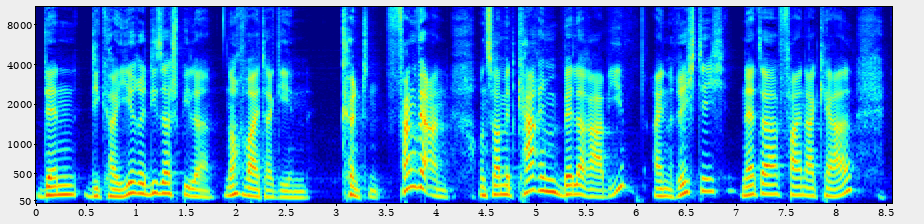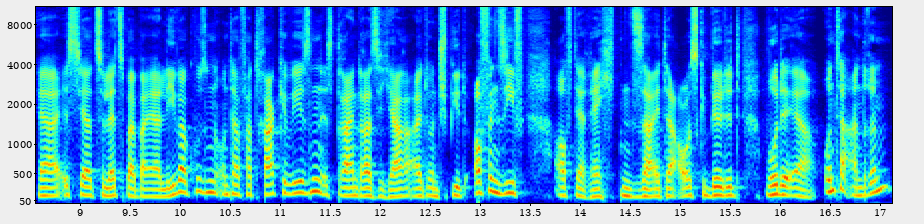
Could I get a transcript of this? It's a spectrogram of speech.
denn die Karriere dieser Spieler noch weitergehen könnten. Fangen wir an. Und zwar mit Karim Bellarabi ein richtig netter, feiner Kerl. Er ist ja zuletzt bei Bayer Leverkusen unter Vertrag gewesen, ist 33 Jahre alt und spielt offensiv auf der rechten Seite. Ausgebildet wurde er unter anderem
